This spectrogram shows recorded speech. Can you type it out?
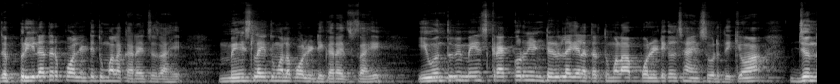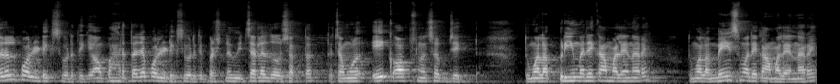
जर प्रीला तर पॉलिटी तुम्हाला करायचंच आहे. मेन्सलाही तुम्हाला पॉलिटी करायचंच आहे. इवन तुम्ही मेन्स क्रॅक करून इंटरव्ह्यूला गेला तर तुम्हाला पॉलिटिकल सायन्सवरती किंवा जनरल पॉलिटिक्सवरती किंवा भारताच्या पॉलिटिक्सवरती प्रश्न विचारले जाऊ शकतात. त्याच्यामुळं एक ऑप्शनल सब्जेक्ट तुम्हाला प्रीमध्ये कामाला येणार आहे तुम्हाला मेन्समध्ये कामाला येणार आहे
